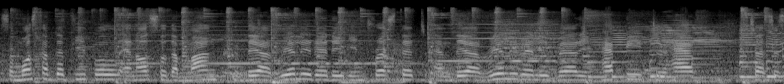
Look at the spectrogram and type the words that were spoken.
So most of the people and also the monk, they are really, really interested and they are really, really very happy to have such as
